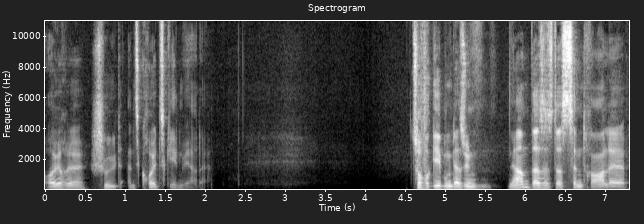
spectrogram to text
eure Schuld ans Kreuz gehen werde. Zur Vergebung der Sünden. Ja, das ist das zentrale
